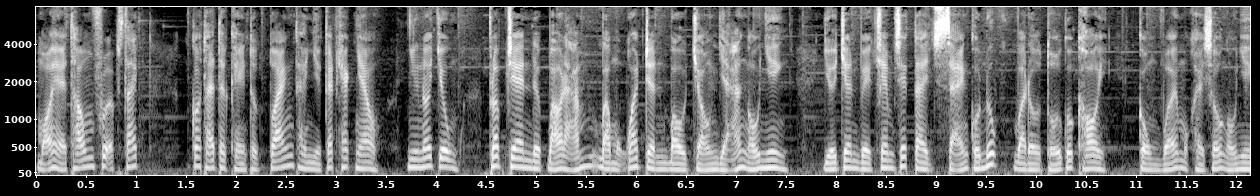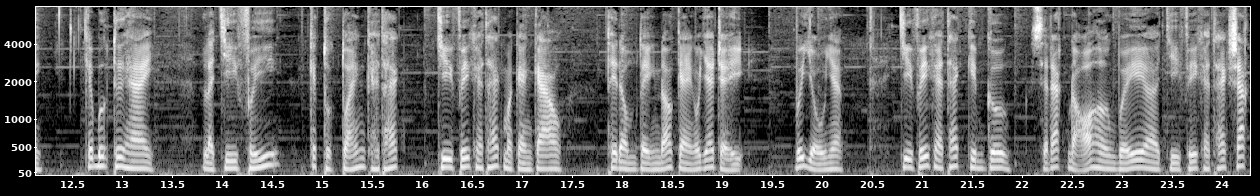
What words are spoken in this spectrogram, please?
Mỗi hệ thống proof of Stake có thể thực hiện thuật toán theo nhiều cách khác nhau, nhưng nói chung, blockchain được bảo đảm bằng một quá trình bầu chọn giả ngẫu nhiên dựa trên việc xem xét tài sản của nút và độ tuổi của coin cùng với một hệ số ngẫu nhiên. Cái bước thứ hai là chi phí các thuật toán khai thác. Chi phí khai thác mà càng cao thì đồng tiền đó càng có giá trị. Ví dụ nha, chi phí khai thác kim cương sẽ đắt đỏ hơn với ờ, chi phí khai thác sắt.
